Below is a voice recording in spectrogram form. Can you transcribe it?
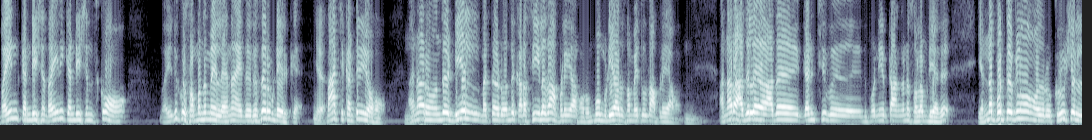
ரெயின் கண்டிஷன் ரெய்னி கண்டிஷன்ஸ்க்கும் இதுக்கும் சம்மந்தமே இல்லை. ஏன்னா இது ரிசர்வ் டே இருக்கு. மேட்ச் கண்டினியூ ஆகும். அதனால வந்து டிஎல் மெத்தட் வந்து கடைசியில தான் அப்ளை ஆகும். ரொம்ப முடியாத சமயத்தில் தான் அப்ளை ஆகும். அதனால அதுல அதை கணிச்சு இது பண்ணியிருக்காங்கன்னு சொல்ல முடியாது. என்னை பொறுத்தவரைக்கும் ஒரு குரூஷியல்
